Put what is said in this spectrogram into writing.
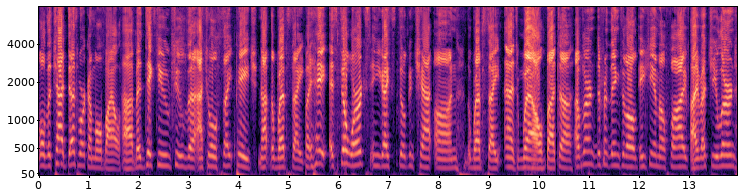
well, the chat does work on mobile, uh, but it takes you to the actual site page, not the website. But hey, it still works, and you guys still can chat on the website as well, but uh, I've learned different things about HTML5. I've actually learned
